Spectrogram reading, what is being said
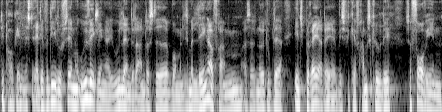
det pågældende sted. Er det fordi, du ser nogle udviklinger i udlandet eller andre steder, hvor man ligesom er længere fremme, altså noget, du bliver inspireret af, hvis vi kan fremskrive det, så får vi en,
